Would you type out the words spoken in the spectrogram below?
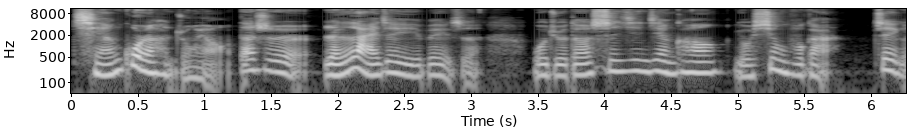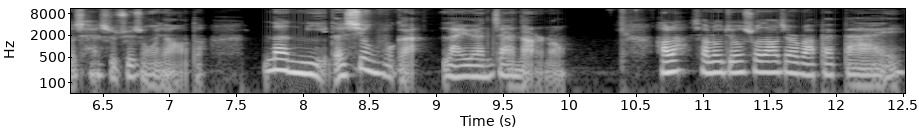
钱固然很重要，但是人来这一辈子，我觉得身心健康、有幸福感，这个才是最重要的。那你的幸福感来源在哪儿呢？好了，小鹿就说到这儿吧，拜拜。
